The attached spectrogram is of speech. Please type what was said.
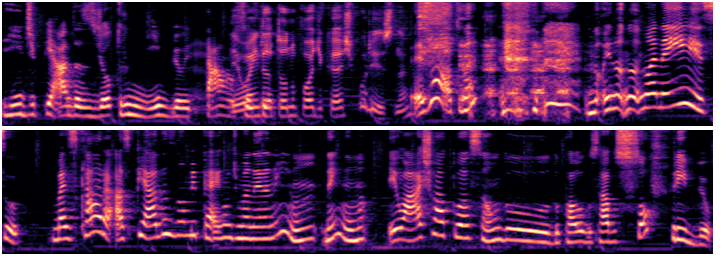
rir de piadas de outro nível e tal. Não eu ainda tô no podcast por isso, né? Exato, né? não, não- não é nem isso. Mas, cara, as piadas não me pegam de maneira nenhum, nenhuma. Eu acho a atuação do, do Paulo Gustavo sofrível.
